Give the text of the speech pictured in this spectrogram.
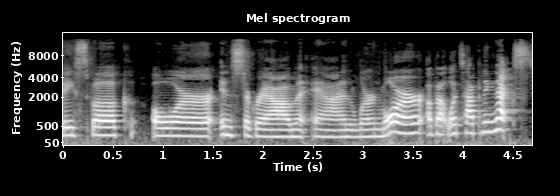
Facebook, or Instagram and learn more about what's happening next.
